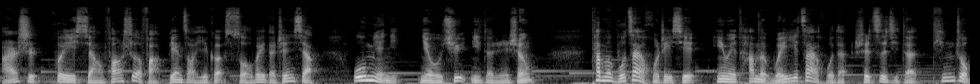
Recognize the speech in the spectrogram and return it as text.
而是会想方设法编造一个所谓的真相，污蔑你，扭曲你的人生。他们不在乎这些，因为他们唯一在乎的是自己的听众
